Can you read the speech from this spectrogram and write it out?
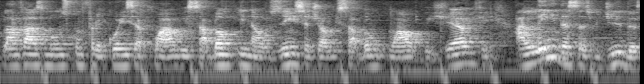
lavar as mãos com frequência com água e sabão e na ausência de água e sabão com álcool e gel, enfim, além dessas medidas,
